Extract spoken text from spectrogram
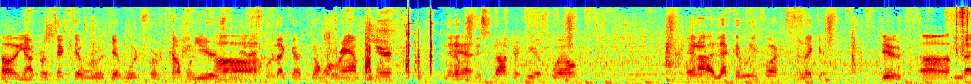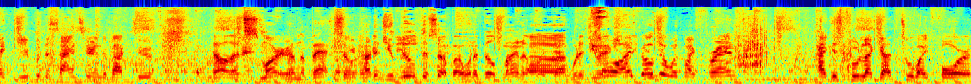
Oh, you protect the wood, the wood for a couple years. Oh. And then I oh. put like a double ramp here, and then yeah. I put this locker here as well. And I like it really far. I like it. Dude, uh, you like you put the signs here in the back too. No, that's smart here. on the back. So, so how did you see. build this up? I want to build mine up uh, like that. What did you uh, actually? Well, I built do? it with my friend. I just put like a two by four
